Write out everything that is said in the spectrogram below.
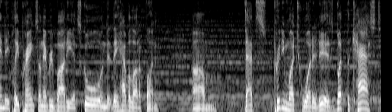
and they play pranks on everybody at school and they have a lot of fun. Um, that's pretty much what it is, but the cast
